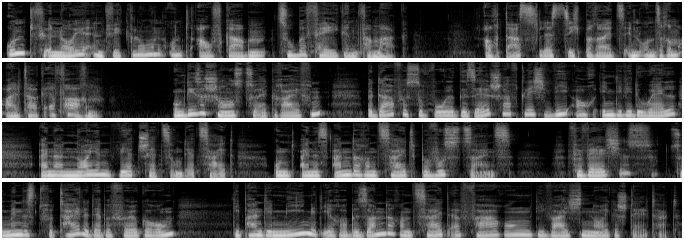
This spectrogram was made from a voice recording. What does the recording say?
und für neue Entwicklungen und Aufgaben zu befähigen vermag. Auch das lässt sich bereits in unserem Alltag erfahren. Um diese Chance zu ergreifen, bedarf es sowohl gesellschaftlich wie auch individuell einer neuen Wertschätzung der Zeit und eines anderen Zeitbewusstseins, für welches, zumindest für Teile der Bevölkerung, die Pandemie mit ihrer besonderen Zeiterfahrung die Weichen neu gestellt hat.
